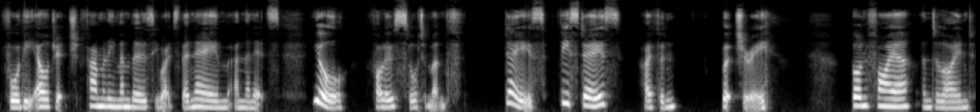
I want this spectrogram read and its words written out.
For the Eldritch family members, he writes their name, and then it's Yule follows slaughter month. Days, feast days, hyphen, butchery. Bonfire, underlined,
